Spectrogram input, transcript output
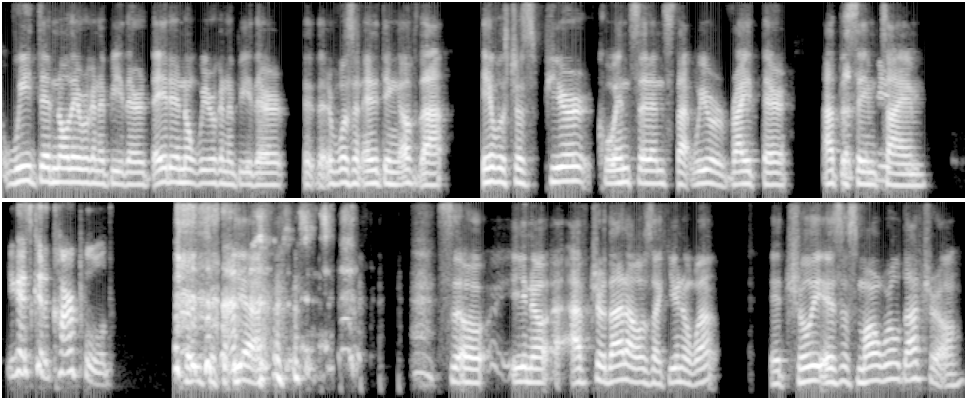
we didn't know they were going to be there. They didn't know we were going to be there. There wasn't anything of that. It was just pure coincidence that we were right there at the That's same amazing. time. You guys could have carpooled. yeah. so you know, after that, I was like, you know what? it truly is a small world after all.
